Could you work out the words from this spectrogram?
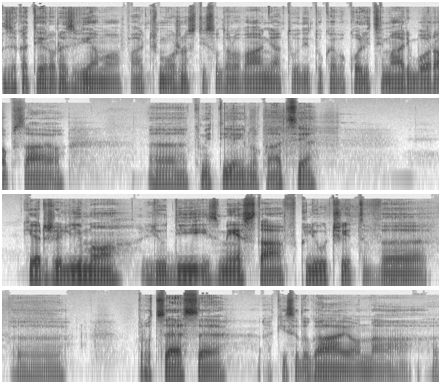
za katero razvijamo pač možnosti sodelovanja, tudi tukaj v okolici Maribora obstajajo uh, kmetije in lokacije, kjer želimo ljudi iz mesta vključiti v uh, procese, ki se dogajajo na, uh,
